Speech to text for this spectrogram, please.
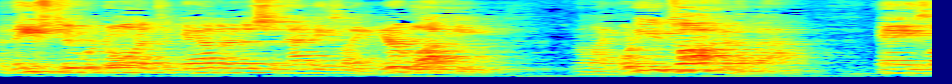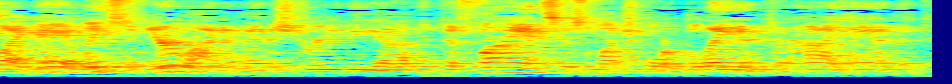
and these two were doing it together, and this and that. He's like, you're lucky. I'm like, what are you talking about? And he's like, hey, at least in your line of ministry, the, uh, the defiance is much more blatant or high-handed.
